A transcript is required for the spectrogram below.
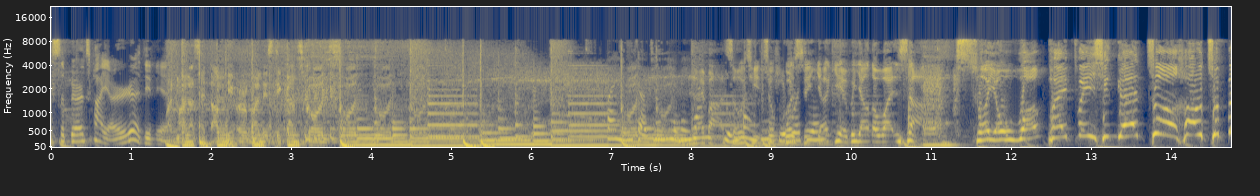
身边差人儿啊，今天。欢迎走进夜未央来吧，走进迪直播中国沈间。阳夜未央的晚上，所有王牌飞行员做好准备。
